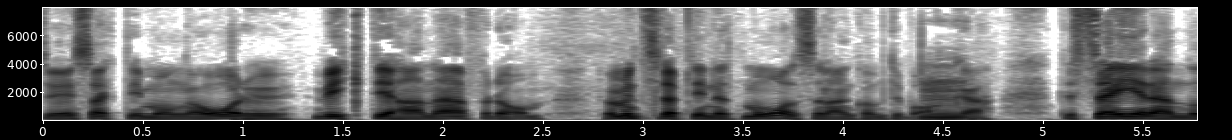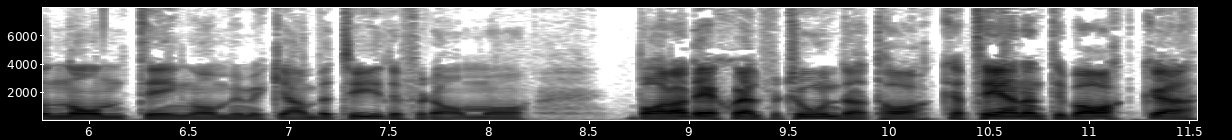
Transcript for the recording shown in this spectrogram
vi har ju sagt i många år hur viktig han är för dem. De har inte släppt in ett mål sedan han kom tillbaka. Mm. Det säger ändå någonting om hur mycket han betyder för dem. Och bara det självförtroendet att ha kaptenen tillbaka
